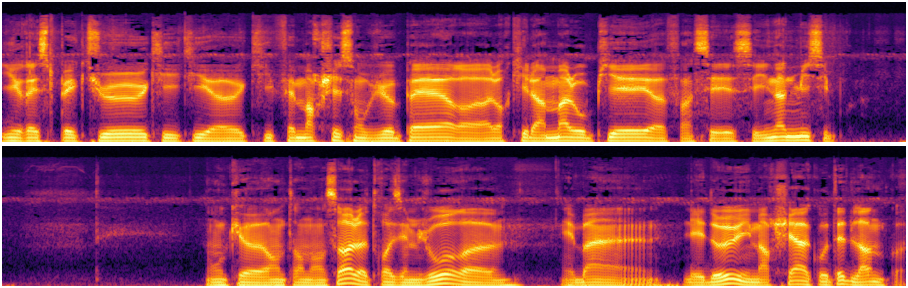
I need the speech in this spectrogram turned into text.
irrespectueux, qui, qui, euh, qui, fait marcher son vieux père euh, alors qu'il a mal aux pieds. Enfin, c'est inadmissible. Donc, euh, en entendant ça, le troisième jour, eh ben, les deux, ils marchaient à côté de l'âne, quoi.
